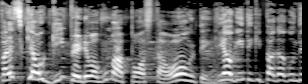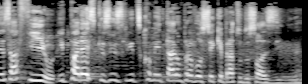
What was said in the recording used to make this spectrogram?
parece que alguém perdeu alguma aposta ontem e alguém tem que pagar algum desafio. E parece que os inscritos comentaram pra você quebrar tudo sozinho.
